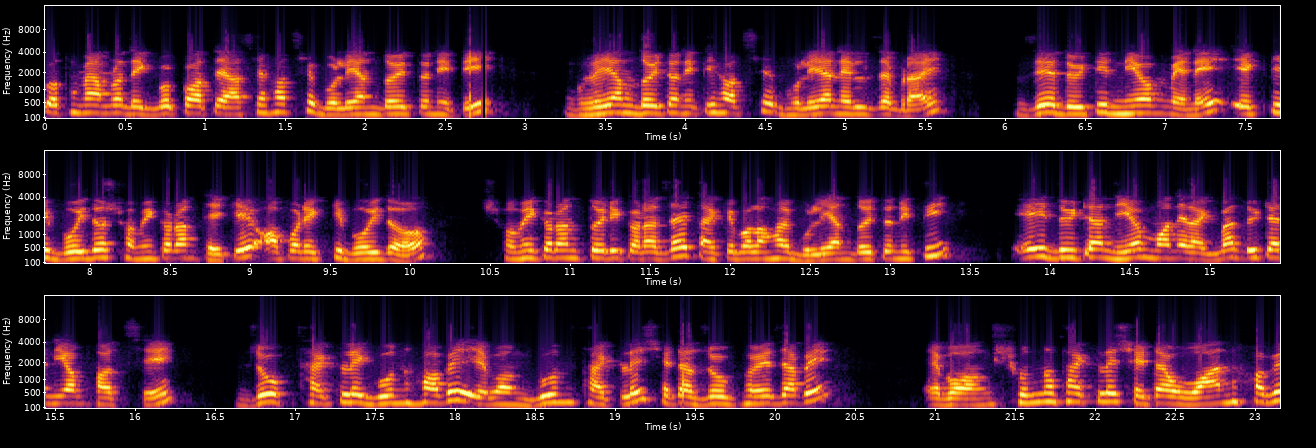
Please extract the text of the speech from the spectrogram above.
প্রথমে আমরা দেখব কতে আছে হচ্ছে বুলিয়ান দ্বৈত নীতি। বুলিয়ান দ্বৈত নীতি হচ্ছে বুলিয়ান এলজেব্রায়, যে দুইটি নিয়ম মেনে একটি বৈধ সমীকরণ থেকে অপর একটি বৈধ সমীকরণ তৈরি করা যায়, তাকে বলা হয় বুলিয়ান দ্বৈত নীতি। এই দুইটা নিয়ম মনে রাখবা, দুইটা নিয়ম হচ্ছে যোগ থাকলে গুণ হবে এবং গুণ থাকলে সেটা যোগ হয়ে যাবে এবং শূন্য থাকলে সেটা ওয়ান হবে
